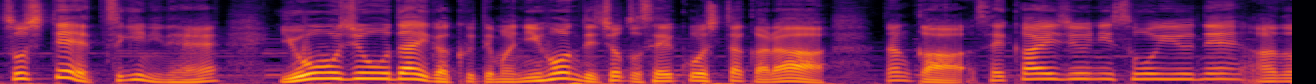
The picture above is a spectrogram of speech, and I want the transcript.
そして次にね、洋上大学って、まあ日本でちょっと成功したから、なんか世界中にそういうね、あの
